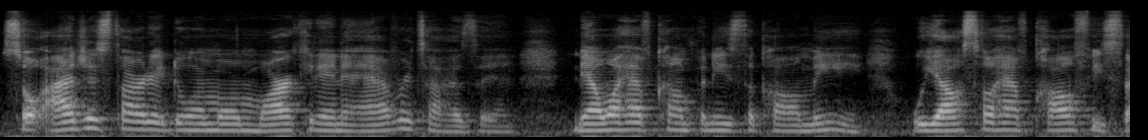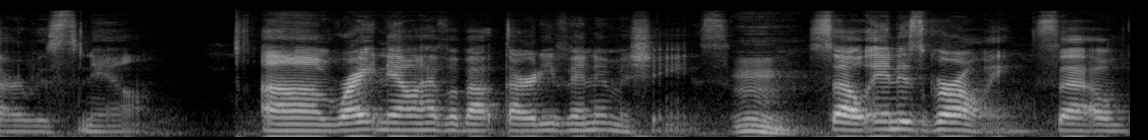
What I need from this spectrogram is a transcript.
So I just started doing more marketing and advertising. Now I have companies to call me. We also have coffee service now. Um, right now I have about 30 vending machines. Mm. So, and it's growing. So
